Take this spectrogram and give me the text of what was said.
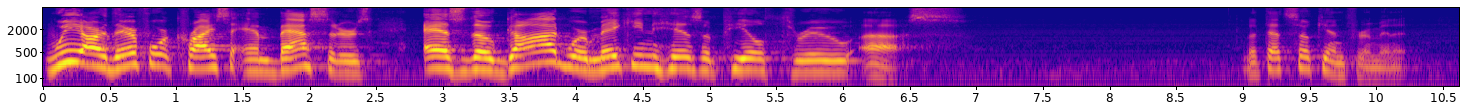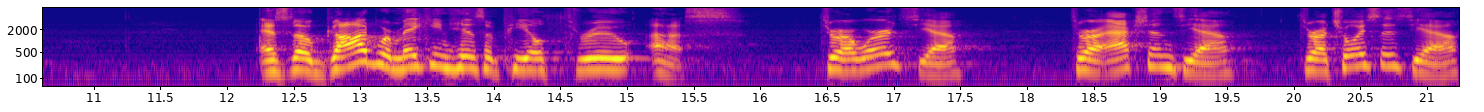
We are therefore Christ's ambassadors as though God were making his appeal through us. Let that soak in for a minute. As though God were making his appeal through us. Through our words? Yeah. Through our actions? Yeah. Through our choices? Yeah.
